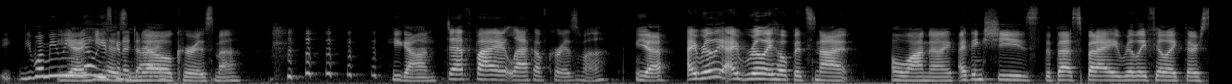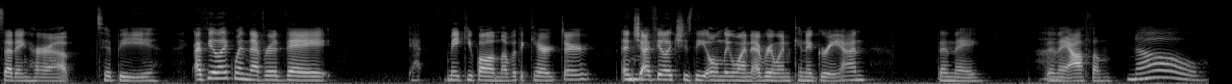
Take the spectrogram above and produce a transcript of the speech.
you want me? We yeah, know he he's has gonna die. no charisma. he gone. Death by lack of charisma. Yeah, I really, I really hope it's not Olenna. I, think she's the best, but I really feel like they're setting her up to be. I feel like whenever they make you fall in love with a character, and she, I mm-hmm. feel like she's the only one everyone can agree on, then they, then they off them. No.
